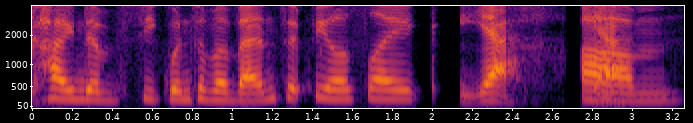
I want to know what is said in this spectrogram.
kind of sequence of events, it feels like. Yeah. Yeah. Um,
